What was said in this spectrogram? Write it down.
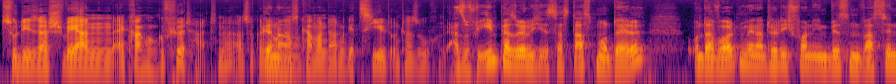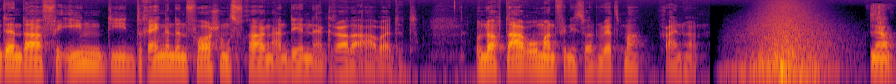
zu dieser schweren Erkrankung geführt hat. Ne? Also genau, genau, das kann man dann gezielt untersuchen. Also für ihn persönlich ist das das Modell. Und da wollten wir natürlich von ihm wissen, was sind denn da für ihn die drängenden Forschungsfragen, an denen er gerade arbeitet. Und auch da, Roman, finde ich, sollten wir jetzt mal reinhören. Ja,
